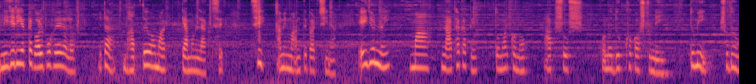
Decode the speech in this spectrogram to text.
নিজেরই একটা গল্প হয়ে গেল। এটা ভাবতেও আমার কেমন লাগছে। ছি, আমি মানতে পারছি না। এই জন্যই মা না থাকাতে তোমার কোনো আফসোস, কোনো দুঃখ, কষ্ট নেই। তুমি শুধু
